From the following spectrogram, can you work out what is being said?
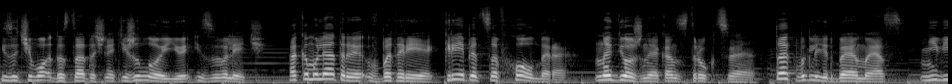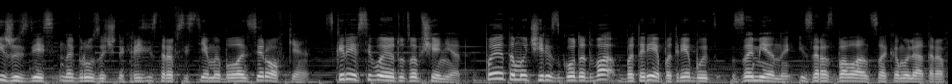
из-за чего достаточно тяжело ее извлечь. Аккумуляторы в батарее крепятся в холдерах. Надежная конструкция. Так выглядит BMS. Не вижу здесь нагрузочных резисторов системы балансировки. Скорее всего ее тут вообще нет. Поэтому через года два батарея потребует замены из-за разбаланса аккумуляторов.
